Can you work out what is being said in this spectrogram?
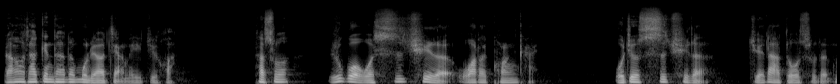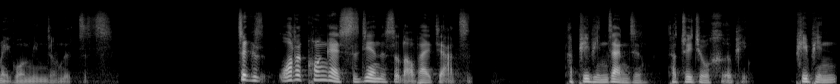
然后他跟他的幕僚讲了一句话，他说：“如果我失去了 Water Cronkite，我就失去了绝大多数的美国民众的支持。”这个 Water Cronkite 实践的是老派价值，他批评战争，他追求和平，批评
